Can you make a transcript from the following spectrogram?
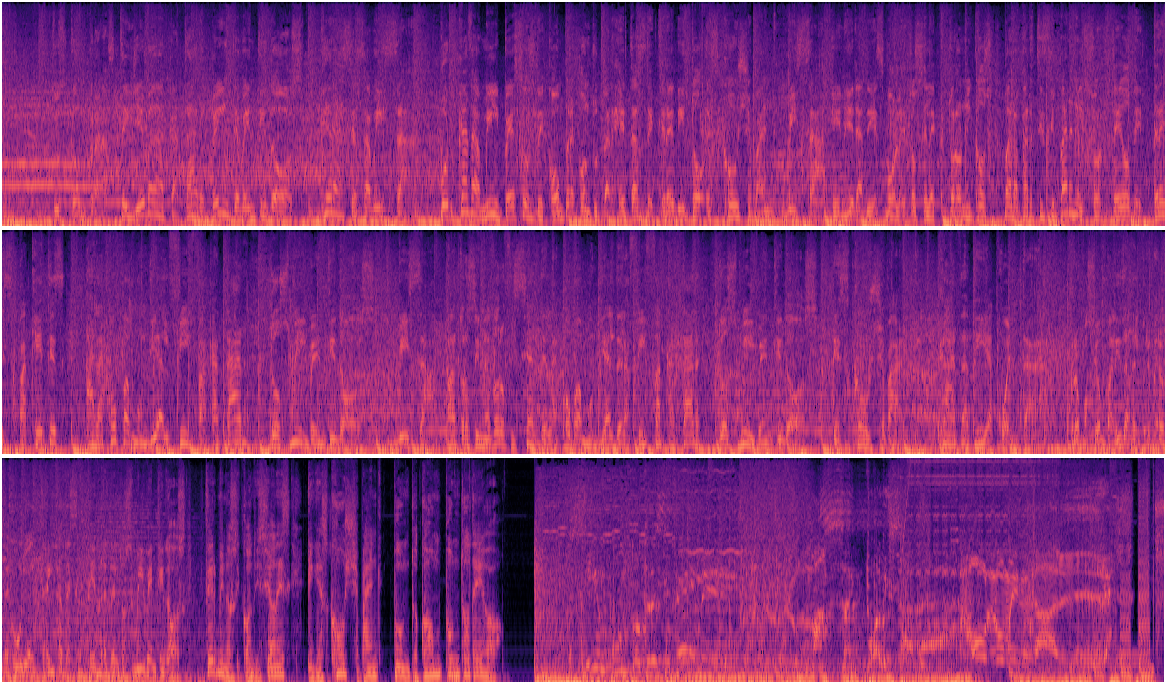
Tus compras te llevan a Qatar 2022 gracias a Visa. Por cada mil pesos de compra con tus tarjetas de crédito Scotiabank Visa, genera 10 boletos electrónicos para participar en el sorteo de tres paquetes a la Copa Mundial FIFA Qatar 2022. Visa, patrocinador oficial de la Copa Mundial de la FIFA Qatar 2022. Scotiabank, cada día cuenta. Promoción válida del 1 de julio al 30 de septiembre del 2022. Términos y condiciones en scotiabank.com.do. 100.3 FM. Más actualizada. Monumental.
